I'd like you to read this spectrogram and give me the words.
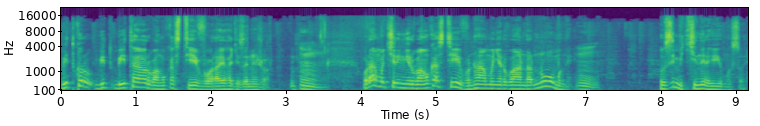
bita rubanguka steve waraye hageze nijoro. Uriya mukinnyi rubanguka steve nta munyarwanda n'umwe uzi imikinire y'uyu musore.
